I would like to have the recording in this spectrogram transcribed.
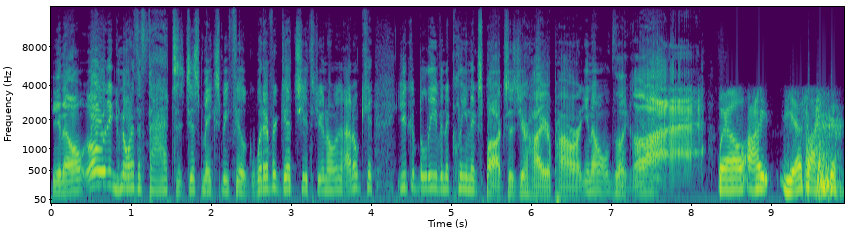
You know, oh, ignore the fats. It just makes me feel whatever gets you through. You know, I don't care. You could believe in a Kleenex box as your higher power. You know, like ah. Well, I yes, I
